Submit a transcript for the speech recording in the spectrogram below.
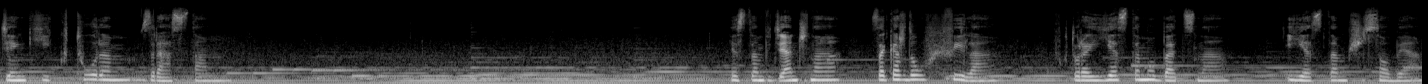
dzięki którym wzrastam. Jestem wdzięczna za każdą chwilę, w której jestem obecna i jestem przy sobie.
